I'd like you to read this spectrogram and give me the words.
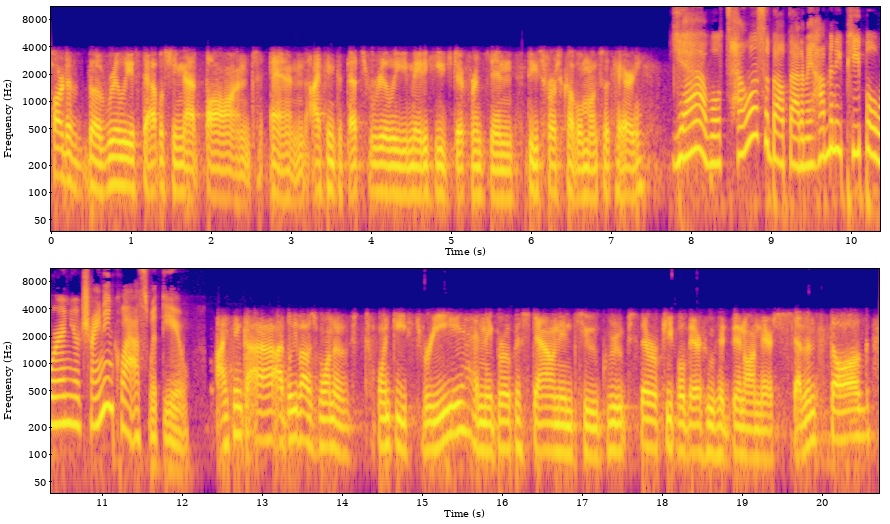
part of the really establishing that bond. And I think that that's really made a huge difference in these first couple months with Harry. Yeah, well, tell us about that. I mean, how many people were in your training class with you? I think I, I believe I was one of 23 and they broke us down into groups. There were people there who had been on their seventh dog.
